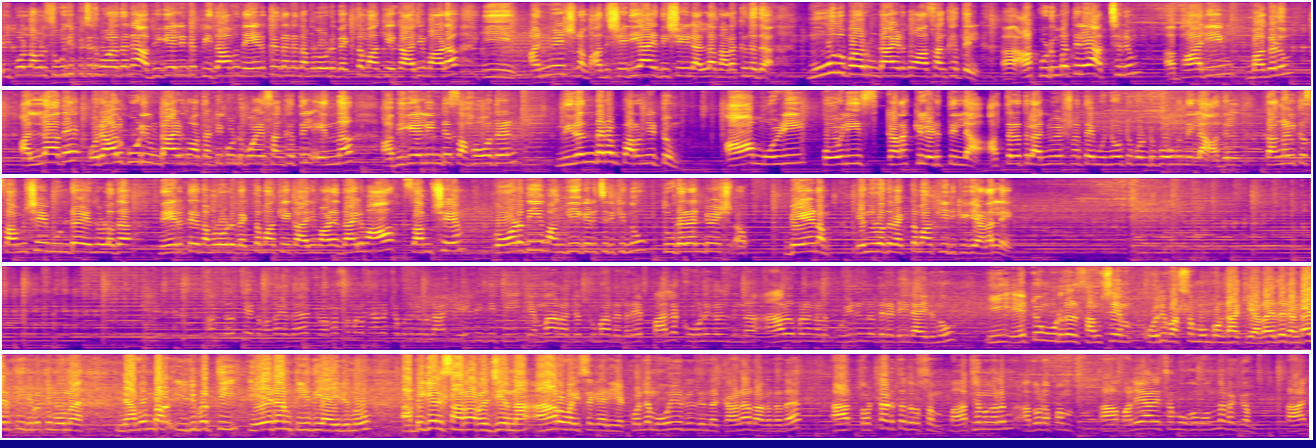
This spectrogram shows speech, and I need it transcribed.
ഇപ്പോൾ നമ്മൾ സൂചിപ്പിച്ചതുപോലെ തന്നെ അഭിഗേലിന്റെ പിതാവ് നേരത്തെ തന്നെ നമ്മളോട് വ്യക്തമാക്കിയ കാര്യമാണ് ഈ അന്വേഷണം. അത് ശരിയായ ദിശയിലല്ല നടക്കുന്നത്. മൂന്ന് പേർ ഉണ്ടായിരുന്നു ആ സംഘത്തിൽ. ആ കുടുംബത്തിലെ അച്ഛനും ഭാര്യയും മകളും അല്ലാതെ ഒരാൾ കൂടി ഉണ്ടായിരുന്നു ആ തട്ടിക്കൊണ്ടുപോയ സംഘത്തിൽ എന്ന് അഭിഗേലിന്റെ സഹോദരൻ നിരന്തരം പറഞ്ഞിട്ടും ആ മൊഴി പോലീസ് കണക്കിലെടുത്തില്ല. അത്തരത്തിൽ അന്വേഷണത്തെ മുന്നോട്ട് കൊണ്ടുപോകുന്നില്ല. അതിൽ തങ്ങൾക്ക് സംശയമുണ്ട് എന്നുള്ളത് നേരത്തെ നമ്മളോട് വ്യക്തമാക്കിയ കാര്യമാണ്. എന്തായാലും ആ സംശയം കോടതിയും അംഗീകരിച്ചിരിക്കുന്നു. തുടരന്വേഷണം വേണം എന്നുള്ളത് വ്യക്തമാക്കിയിരിക്കുകയാണല്ലേ? ക്രമസമാധാന ചുമതലയുള്ള A D G P M R Ajith കുമാറിനെതിരെ പല കോണുകളിൽ നിന്ന് ആരോപണങ്ങൾ ഉയരുന്നതിനിടയിലായിരുന്നു. ഈ ഏറ്റവും കൂടുതൽ സംശയം ഒരു വർഷം മുമ്പ് ഉണ്ടാക്കിയ അതായത് രണ്ടായിരത്തി ഇരുപത്തി മൂന്ന് നവംബർ ഇരുപത്തി ഏഴാം തീയതിയായിരുന്നു. അബിഗേൽ സാറ റജി എന്ന ആറു വയസ്സുകാരിയെ കൊല്ലം ഓയൂരിൽ നിന്ന് കാണാതാകുന്നത്. തൊട്ടടുത്ത ദിവസം മാധ്യമങ്ങളും അതോടൊപ്പം ആ, മലയാളി സമൂഹം ഒന്നടങ്കം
